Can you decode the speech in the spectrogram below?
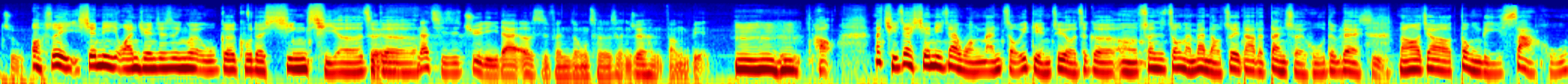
住。哦，所以仙丽完全就是因为吴哥窟的兴起而这个。那其实距离大概二十分。分钟车程，所以很方便。嗯嗯嗯，好。那其实，在仙力再往南走一点，就有这个，呃，算是中南半岛最大的淡水湖，对不对？是。然后叫洞里萨湖。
